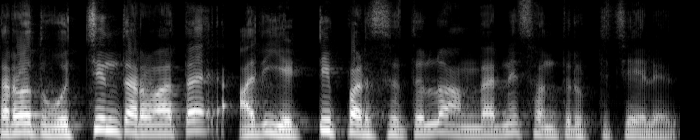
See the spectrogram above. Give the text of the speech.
తర్వాత వచ్చిన తర్వాత అది ఎట్టి పరిస్థితుల్లో అందరినీ సంతృప్తి చేయలేదు.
